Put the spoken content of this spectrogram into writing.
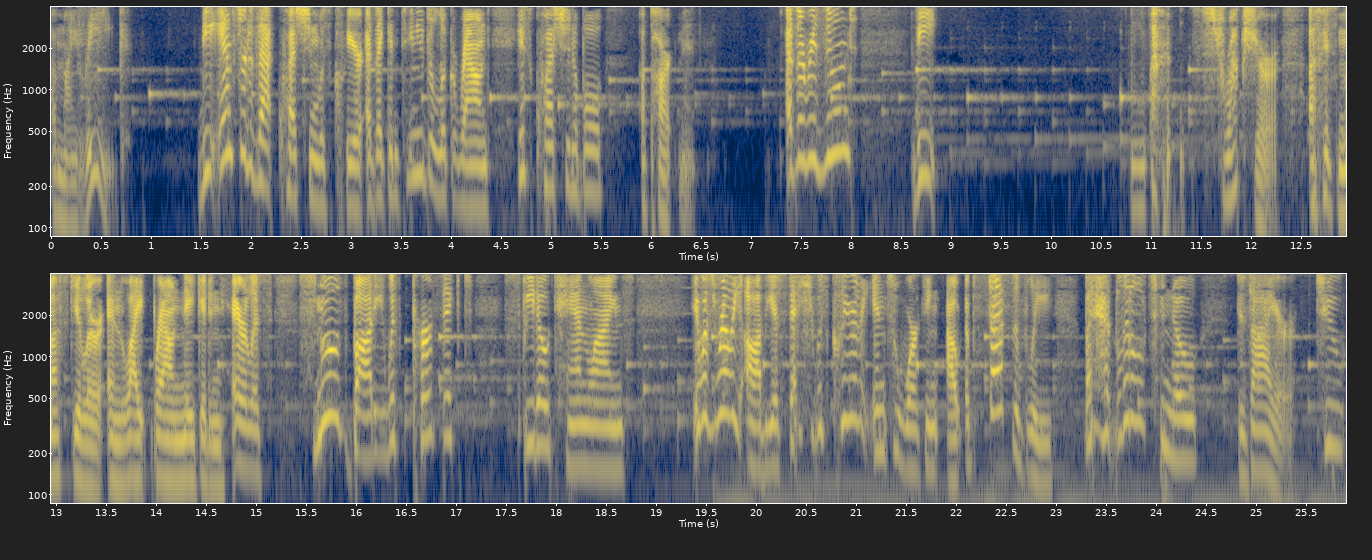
of my league. The answer to that question was clear as I continued to look around his questionable apartment. As I resumed the structure of his muscular and light brown, naked and hairless, smooth body with perfect Speedo tan lines, it was really obvious that he was clearly into working out obsessively, but had little to no desire to,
